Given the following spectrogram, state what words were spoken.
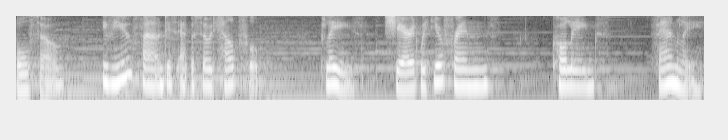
Also, if you found this episode helpful, please share it with your friends, colleagues, family,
